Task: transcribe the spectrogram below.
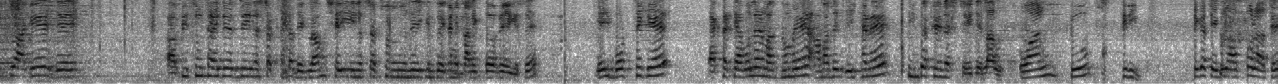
একটু আগে যে পিছন সাইডের যে ইনস্ট্রাকশনটা দেখলাম, সেই ইনস্ট্রাকশন অনুযায়ী কিন্তু এখানে কানেক্ট দেওয়া হয়ে গেছে। এই বোর্ড থেকে একটা কেবলের মাধ্যমে আমাদের এইখানে তিনটা ফেজ আসছে, এই যে লাল। ওয়ান টু থ্রি ঠিক আছে, এগুলো অফ করা আছে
